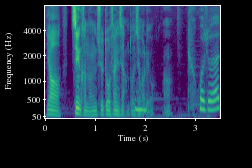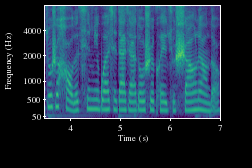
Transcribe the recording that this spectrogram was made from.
要尽可能去多分享、多交嗯流、啊。我觉得就是好的亲密关系，大家都是可以去商量的。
